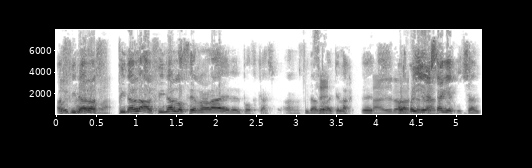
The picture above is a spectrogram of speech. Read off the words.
Al, hoy final, programa- al, final, al final lo cerrará en el podcast. Al final, Sí. para que la gente. Para que esté aquí escuchando.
